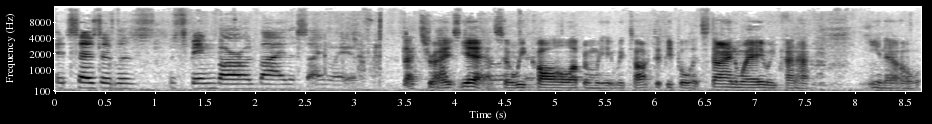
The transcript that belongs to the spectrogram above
It says it was it's being borrowed by the Steinway. That's right. Yeah. So we call up and we, we talk to people at Steinway. We kind of, you know,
